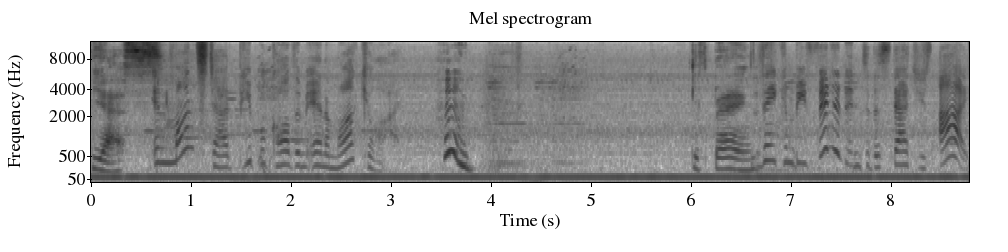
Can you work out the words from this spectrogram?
Yes. In Mondstadt, people call them Anemoculi. Hmm. Just bang. They can be fitted into the statue's eyes.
